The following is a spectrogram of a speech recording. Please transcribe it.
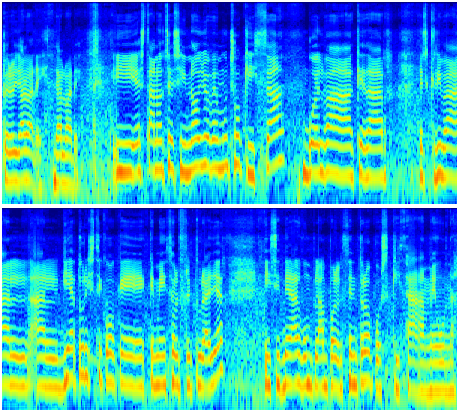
pero ya lo haré, ya lo haré. Y esta noche, si no llueve mucho, quizá vuelva a quedar, escriba al, guía turístico que, me hizo el fritura ayer y si tiene algún plan por el centro, pues quizá me una.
